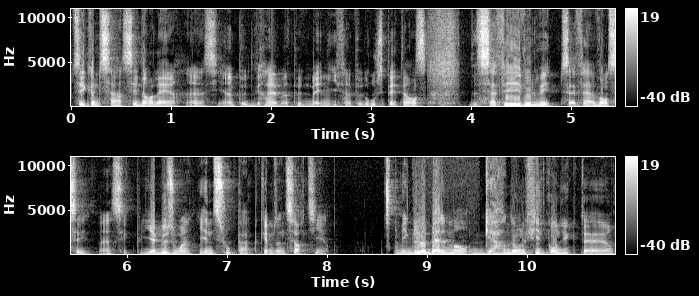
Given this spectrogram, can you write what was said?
c'est comme ça, c'est dans l'air. Hein. S'il y a un peu de grève, un peu de manif, un peu de rouspétance, ça fait évoluer, ça fait avancer. Hein. Il y a besoin, il y a une soupape qui a besoin de sortir. Mais globalement, gardons le fil conducteur,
